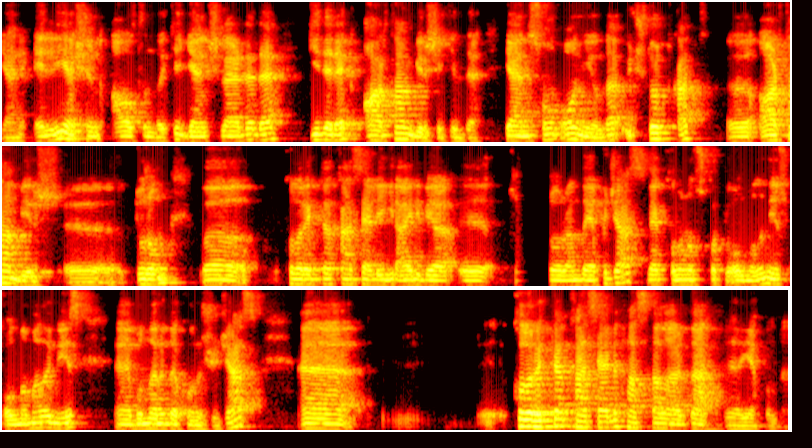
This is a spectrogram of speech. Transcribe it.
yani 50 yaşın altındaki gençlerde de giderek artan bir şekilde yani son 10 yılda 3-4 kat e, artan bir e, durum. E, kolorektal kanserle ilgili ayrı bir e, programda yapacağız ve kolonoskopi olmalı mıyız, olmamalı mıyız e, bunları da konuşacağız. E, kolorektal kanserli hastalarda e, yapıldı.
